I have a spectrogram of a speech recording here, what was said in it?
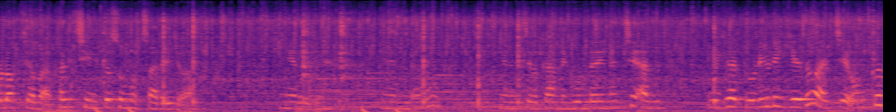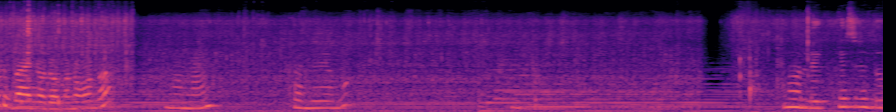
ᱚᱰᱚᱠ ᱪᱟᱵᱟᱜᱼᱟ ᱠᱷᱟᱹᱞᱤ ᱪᱷᱤᱞᱠᱟᱹ ᱥᱩᱢᱩᱫ ᱥᱟᱨᱮᱡᱚᱜᱼᱟ ᱧᱮᱞ ᱢᱮ ᱧᱮᱞ ᱫᱚ ᱧᱮᱞ ᱢᱮ ᱪᱮᱫ ᱞᱮᱠᱟ ᱦᱟᱱᱮ ᱜᱩᱸᱰᱟᱹᱭᱮᱱᱟ ᱪᱮ ᱟᱨ ᱩᱭᱦᱟᱹᱨ ᱦᱩᱰᱤᱧ ᱦᱩᱰᱤᱧ ᱜᱮᱫᱚᱜᱼᱟ ᱪᱮ ᱚᱱᱠᱟ ᱫᱚ ᱵᱟᱭ ᱱᱚᱨᱚᱢᱟ ᱱᱚᱜᱼᱚ ᱱᱚᱣᱟ మనం కరివేపు ನೋಡ್ಲಿ ಕೇಸರಿದು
